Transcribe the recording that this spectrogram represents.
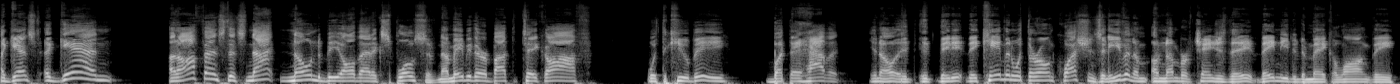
against, again, an offense that's not known to be all that explosive. Now, maybe they're about to take off with the QB, but they haven't. You know, it, it, they they came in with their own questions and even a, a number of changes they they needed to make along the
